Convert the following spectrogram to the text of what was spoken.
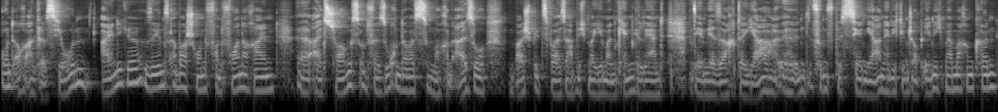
und auch Aggression. Einige sehen es aber schon von vornherein äh, als Chance und versuchen da was zu machen. Also beispielsweise habe ich mal jemanden kennengelernt, der mir sagte, ja, äh, in fünf bis zehn Jahren hätte ich den Job eh nicht mehr machen können,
